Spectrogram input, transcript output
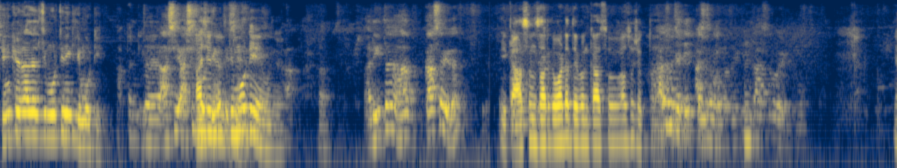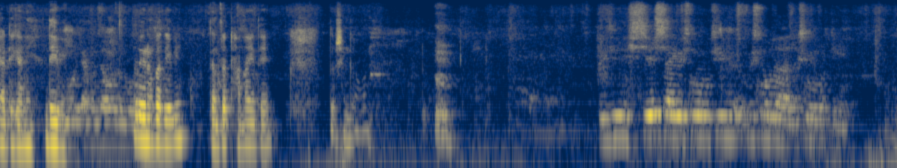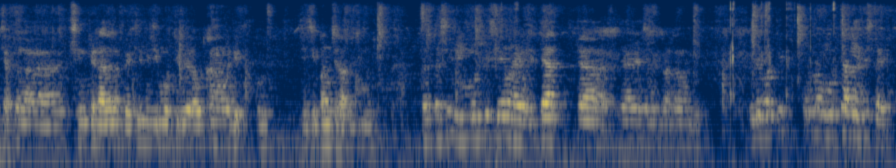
शिंदखेड राजाची मूर्ती निघली मोठी तर अशी अशी ती मोठी आहे म्हणजे. हा. आणि इथं हा कासव आहे का? एक आसन सारखं वाटत आहे पण कासव असू शकतो. कासव आहे. या ठिकाणी देवी. रेणुका देवी त्यांचं ठाणा इथे. दर्शन घ्यावं ही जी शेषशाही विष्णूंची विष्णू लक्ष्मी मूर्ती आहे, जी आपल्याला राजाला भेटलेली जी मूर्ती उत्खननामध्ये पंचराजाची मूर्ती तर तशी मूर्ती सेम आहे म्हणजे त्या त्या त्या याच्यामध्ये प्रकारामध्ये पूर्ण मूर्ती दिसत आहे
